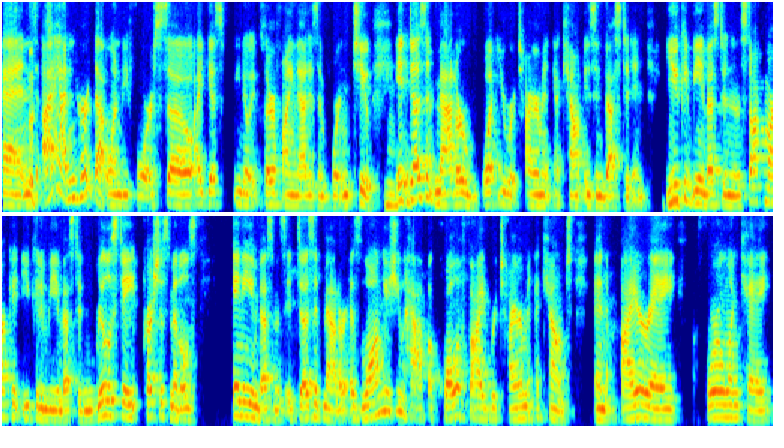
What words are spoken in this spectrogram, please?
And I hadn't heard that one before. So I guess, you know, clarifying that is important too. Mhm. It doesn't matter what your retirement account is invested in. You could be invested in the stock market, you could be invested in real estate, precious metals, any investments. It doesn't matter. As long as you have a qualified retirement account, an IRA, 401k,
